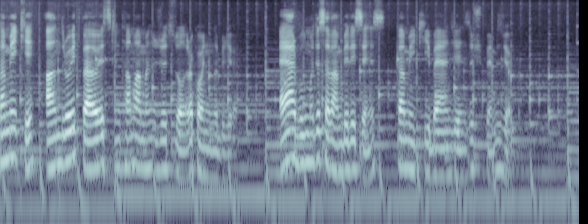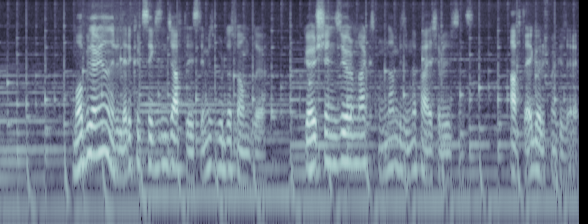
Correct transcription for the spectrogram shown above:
Kami 2, Android ve iOS için tamamen ücretsiz olarak oynanabiliyor. Eğer bulmaca seven biriyseniz Kami 2'yi beğeneceğinize şüphemiz yok. Mobil oyun önerileri 48. hafta listemiz burada son buluyor. Görüşlerinizi yorumlar kısmından bizimle paylaşabilirsiniz. Haftaya görüşmek üzere.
